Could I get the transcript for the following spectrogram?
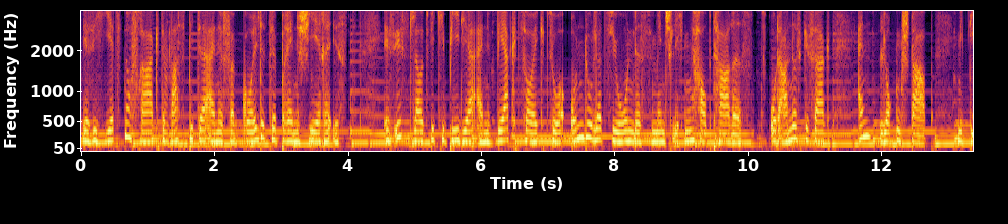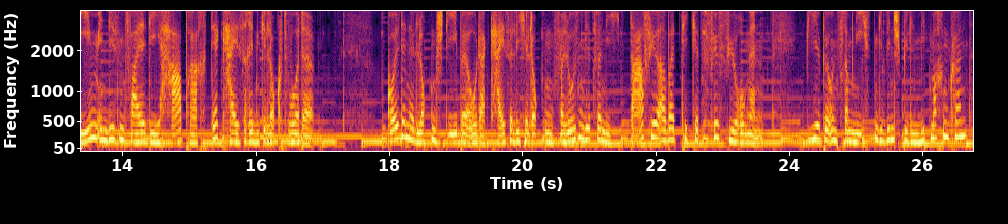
Wer sich jetzt noch fragt, was bitte eine vergoldete Brennschere ist, es ist laut Wikipedia ein Werkzeug zur Ondulation des menschlichen Haupthaares. Oder anders gesagt, ein Lockenstab, mit dem in diesem Fall die Haarpracht der Kaiserin gelockt wurde. Goldene Lockenstäbe oder kaiserliche Locken verlosen wir zwar nicht, dafür aber Tickets für Führungen. Wie ihr bei unserem nächsten Gewinnspiel mitmachen könnt,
